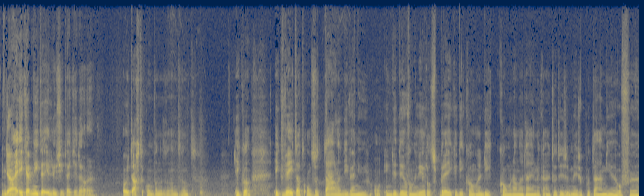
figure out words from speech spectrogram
Ja. Maar ik heb niet de illusie dat je er ooit achter komt. Want, want, want ik, wil, ik weet dat onze talen die wij nu in dit deel van de wereld spreken, die komen, die komen dan uiteindelijk uit. Wat is het, Mesopotamië? Of eh,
